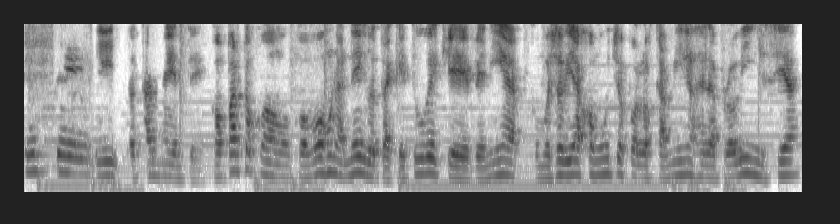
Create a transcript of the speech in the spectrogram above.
Este... Sí, totalmente. Comparto con, con, vos una anécdota que tuve que venía, como yo viajo mucho por los caminos de la provincia,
